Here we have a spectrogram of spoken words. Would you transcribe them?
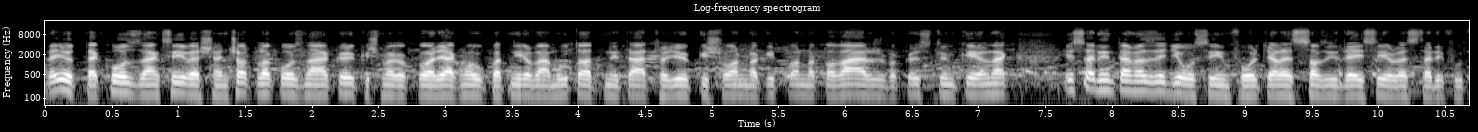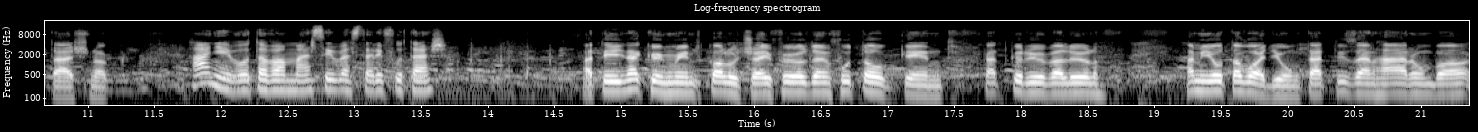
de jöttek hozzánk, szívesen csatlakoznák, ők is meg akarják magukat nyilván mutatni, tehát hogy ők is vannak, itt vannak a városban, köztünk élnek, és szerintem ez egy jó színfoltja lesz az idei szilveszteri futásnak. Hány év óta van már szilveszteri futás? Hát így nekünk, mint kalucsai földön futóként, hát körülbelül Hát mióta vagyunk, tehát 13-ban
